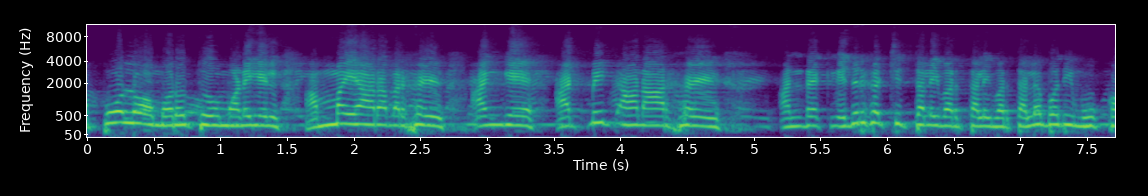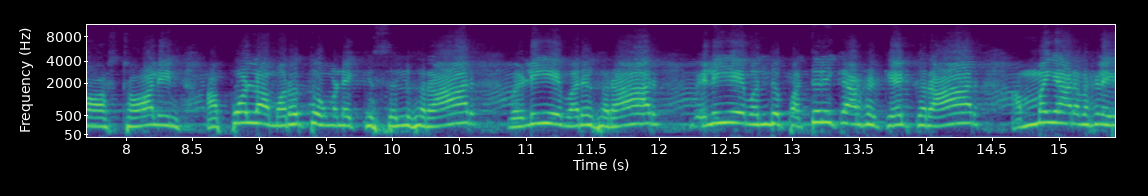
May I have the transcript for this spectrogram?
அப்போலோ மருத்துவமனையில் அம்மையார் அவர்கள் அங்கே அட்மிட் ஆனார்கள். அன்றைக்கு எதிர்கட்சி தலைவர் தலைவர் தளபதி மு க. ஸ்டாலின் அப்போல்லா மருத்துவமனைக்கு செல்கிறார் வெளியே வருகிறார் வெளியே வந்து பத்திரிகையாளர்கள் கேட்கிறார் அம்மையார் அவர்களை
